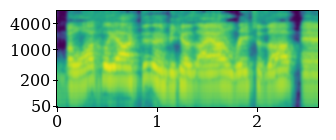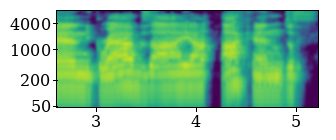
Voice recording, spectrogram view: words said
but luckily Ak didn't because Ayan reaches up and grabs Ayan Ak and just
